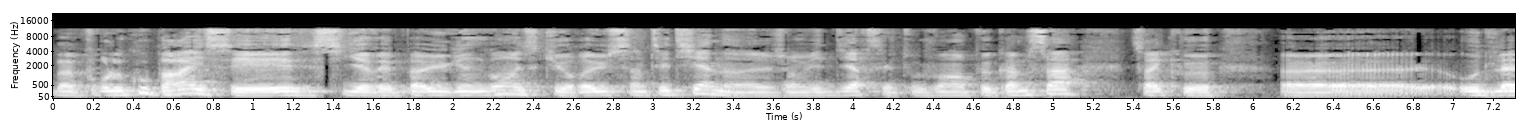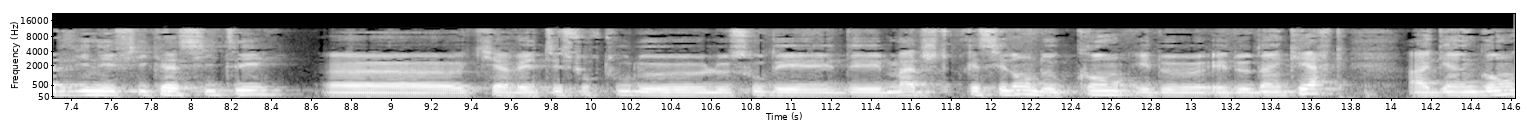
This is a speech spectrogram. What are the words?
bah pour le coup, pareil, c'est s'il n'y avait pas eu Guingamp, est-ce qu'il y aurait eu Saint-Étienne? J'ai envie de dire, c'est toujours un peu comme ça. C'est vrai que euh, au-delà de l'inefficacité euh, qui avait été surtout le, le saut des, des, matchs précédents de Caen et de, et de Dunkerque, à Guingamp,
